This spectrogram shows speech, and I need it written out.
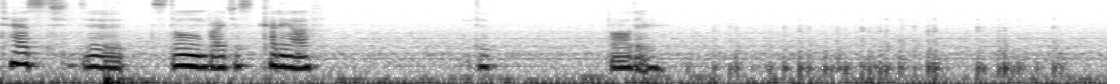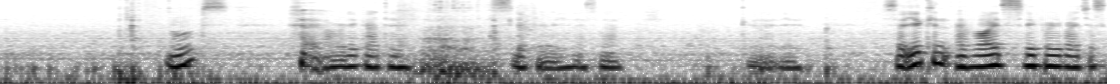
test the stone by just cutting off the border. Oops, I already got the slippery, that's not good idea. So you can avoid slippery by just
